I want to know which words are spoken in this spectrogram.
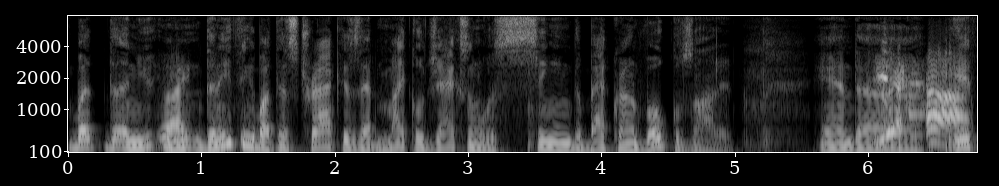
But the, right. the neat thing about this track is that Michael Jackson was singing the background vocals on it. And uh, yeah. if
